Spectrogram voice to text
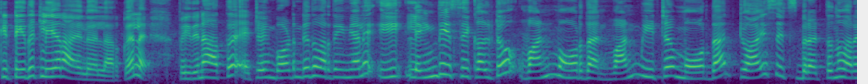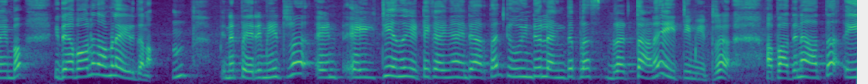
കിട്ടിയത് ക്ലിയർ ആയല്ലോ എല്ലാവർക്കും അല്ലേ? അപ്പോൾ ഇതിനകത്ത് ഏറ്റവും ഇമ്പോർട്ടന്റ് എന്ന് പറഞ്ഞു കഴിഞ്ഞാൽ ഈ length is equal to one more than one metre more than twice its breadth എന്ന് പറയുമ്പോൾ ഇതേപോലെ നമ്മൾ എഴുതണം. പിന്നെ പെരിമീറ്റർ എയ്റ്റി എന്ന് കിട്ടിക്കഴിഞ്ഞാൽ അതിന്റെ അർത്ഥം ടു ഇന്റു ലെങ്ത് പ്ലസ് ബ്രെഡ്ത്താണ് എയ്റ്റി മീറ്റർ അപ്പോൾ അതിനകത്ത് ഈ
